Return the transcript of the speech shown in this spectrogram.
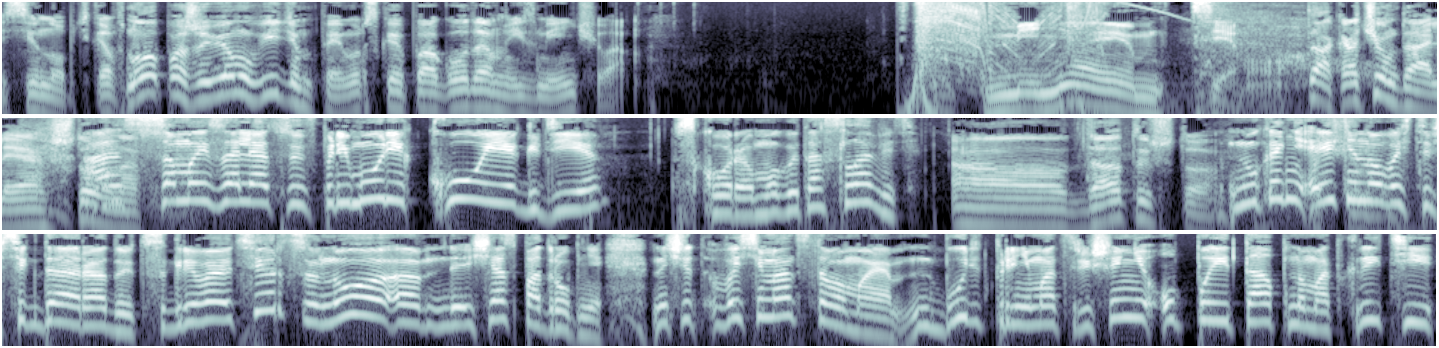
синоптиков. Но поживем, увидим, приморская погода изменчива. Меняем тему. Так, о чем далее? Что а у нас? Самоизоляцию в Приморье кое-где Скоро могут ослабить. А, да, ты что? Ну, конечно, эти новости всегда радуют, согревают сердце, но э, сейчас подробнее. Значит, 18 мая будет приниматься решение о поэтапном открытии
